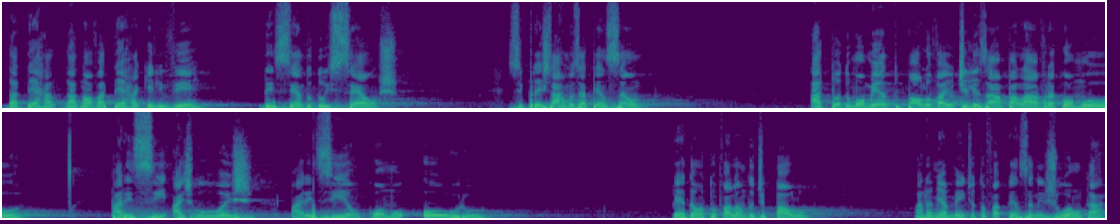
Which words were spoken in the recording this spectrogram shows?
da terra, da nova terra que ele vê descendo dos céus, se prestarmos atenção, a todo momento Paulo vai utilizar a palavra como parecia, as ruas pareciam como ouro. Perdão, estou falando de Paulo, mas na minha mente eu estou pensando em João, tá?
